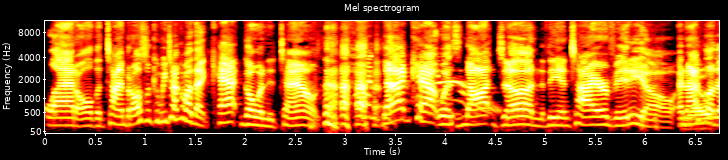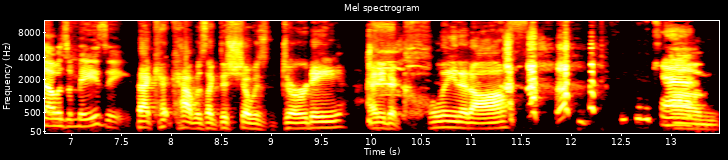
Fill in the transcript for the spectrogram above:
plaid all the time. But also, can we talk about that cat going to town? that cat was not done the entire video, and I thought that was amazing. That cat, cat was like, "This show is dirty. I need to clean it off." Cat. Um,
